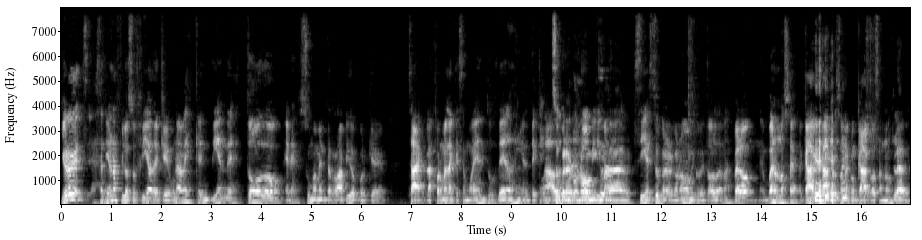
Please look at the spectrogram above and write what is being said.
Yo creo que o tiene una filosofía de que una vez que entiendes todo, eres sumamente rápido porque, ¿sabes? La forma en la que se mueven tus dedos en el teclado. Súper ergonómico. Sí, es súper ergonómico y todo lo demás. Pero, bueno, no sé, cada, cada persona con cada cosa, ¿no? Claro.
